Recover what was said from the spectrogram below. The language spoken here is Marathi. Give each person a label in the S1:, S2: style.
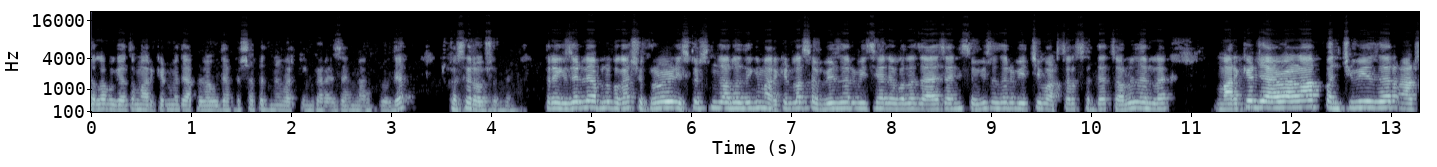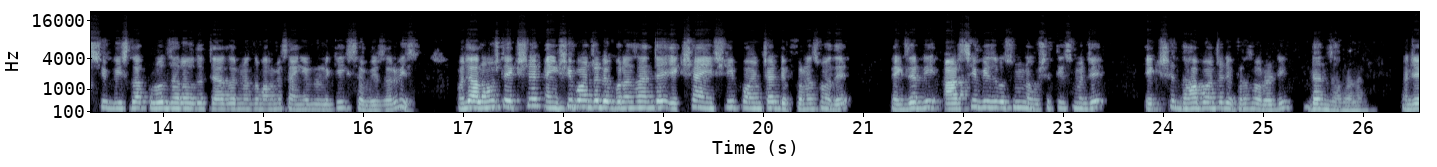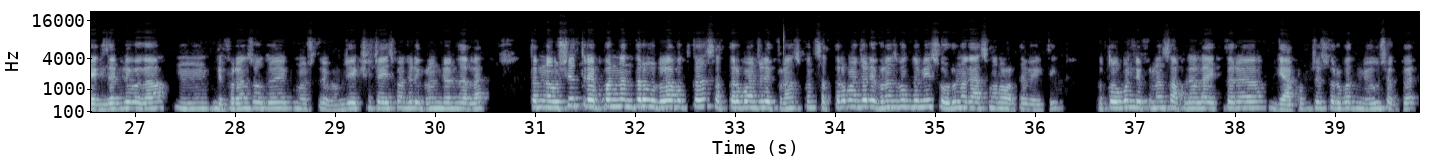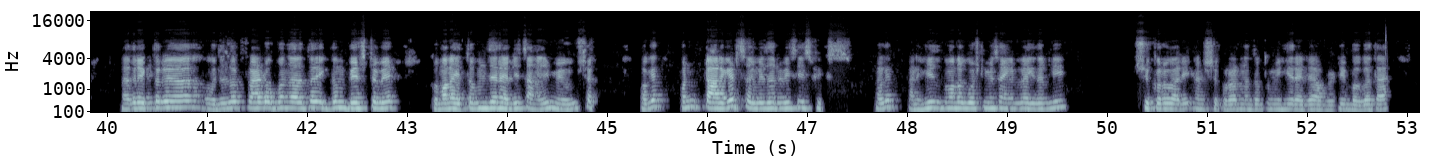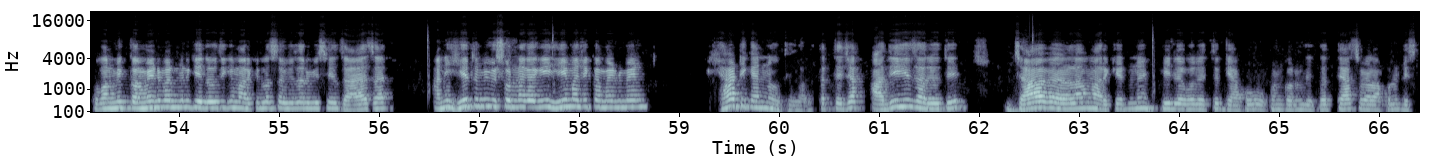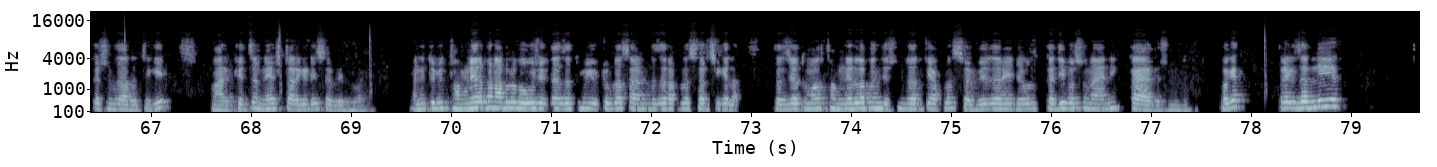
S1: चला बघूया आता मार्केटमध्ये आपल्याला उद्या कशा पद्धतीने वर्किंग करायचं आहे मार्केट उद्या. कसं राहू शकते तर एक्झॅक्टली आपलं बघा शुक्रवारी डिस्कशन झालं होतं की मार्केटला सव्वीस हजार वीस या लेवलला जायचं आणि सव्वीस हजार वीस ची वाटचाल सध्या चालू झालेलं आहे. मार्केट ज्या वेळेला पंचवीस हजार आठशे वीस ला क्लोज झालं होतं त्या दरम्यान तुम्हाला मी सांगितलेलं की सव्वीस हजार वीस. म्हणजे ऑलमोस्ट एकशे ऐंशी पॉईंटचा डिफरन्स आणि त्या एकशे ऐंशी पॉईंटच्या डिफरन्समध्ये एक्झॅक्टली आठशे वीसपासून नऊशे तीस म्हणजे एकशे दहा पॉईंटचा डिफरन्स ऑलरेडी डन झालेला आहे. म्हणजे एक्झॅक्टली बघा डिफरन्स होतोय नऊशे त्रेपन्न. म्हणजे एकशे चाळीस पॉईंटचा डिफरन्स डन झाला. तर नऊशे त्रेपन्न नंतर उरला फक्त सत्तर पॉईंटचा डिफरन्स पण सत्तर पॉईंटचा डिफरन्स पण तुम्ही सोडू नका असं मला वाटतं व्यक्ती. तर तो पण डिफरन्स आपल्याला एकतर गॅपअपच्या स्वरूपात मिळू शकतोय. नाहीतर एकतर उद्या जर फ्लॅट ओपन झाला तर एकदम बेस्ट वे तुम्हाला इथं म्हणजे रॅली चांगली मिळू शकते ओके पण टार्गेट सव्वीस हजार वीस इज फिक्स ओके आणि ही तुम्हाला गोष्ट मी सांगितलं एक्झॅक्टली शुक्रवारी आणि शुक्रवार नंतर तुम्ही ही रॅली ऑलरेडी बघत आहे. तुम्हाला मी कमेंटमेंट पण केली होती की मार्केटला सव्वीस हजार वीस हे जायचं आहे. आणि हे तुम्ही विसरू नका की ही माझी कमेंटमेंट ह्या ठिकाणी नव्हती झाली. तर त्याच्या आधी ही झाली होती. ज्या वेळेला मार्केटने ही लेवल येथे गॅप ओपन करून घेतलं त्याच वेळेला आपलं डिस्कशन झालं होतं की मार्केटचं नेक्स्ट टार्गेट is सव्वीस हजार आणि तुम्ही थंबनेल पण आपलं बघू शकता. जर तुम्ही युट्यूबला जर आपलं सर्च केला तर जर तुम्हाला थंबनेलला पण दिसून जाईल की आपलं सव्वीस हजार हे लेवल कधीपासून आहे आणि काय दिसून जाईल ओके तर एक्झॅक्टली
